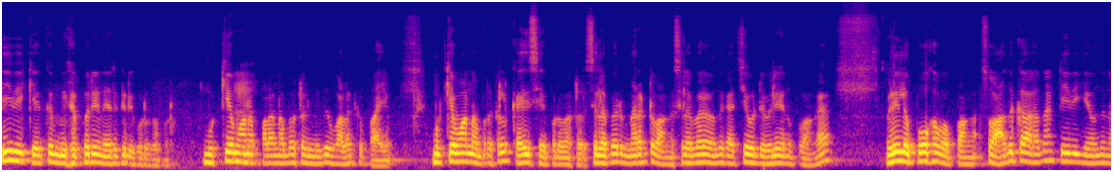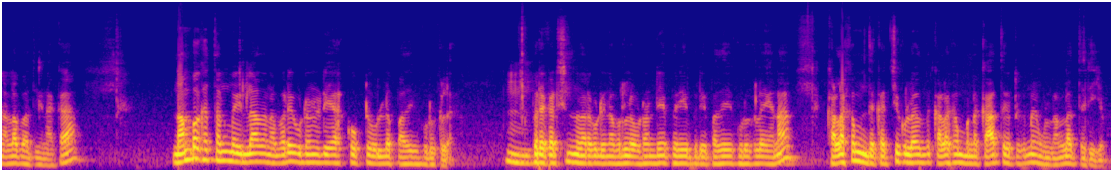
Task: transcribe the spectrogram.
டிவிகேக்கு மிகப்பெரிய நெருக்கடி கொடுக்கப்படும். முக்கியமான பல நபர்கள் மீது வழக்கு பாயும். முக்கியமான நபர்கள் கைது செய்யப்படுவார்கள். சில பேர் மிரட்டுவாங்க. சில பேர் வந்து கட்சியை விட்டு வெளியே அனுப்புவாங்க. வெளியில் போக வைப்பாங்க. ஸோ அதுக்காக தான் டிவிக்கு வந்து நல்லா பார்த்தீங்கன்னாக்கா நம்பகத்தன்மை இல்லாத நபரை உடனடியாக கூப்பிட்டு உள்ள பதவி கொடுக்கல. பிற கட்சியிலிருந்து வரக்கூடிய நபர்கள் உடனே பெரிய பெரிய பதவி கொடுக்கல. ஏன்னா கழகம் இந்த கட்சிக்குள்ளே இருந்து கழகம் பண்ண காத்துக்கிட்டு இருக்குன்னு அவங்களுக்கு நல்லா தெரியும்.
